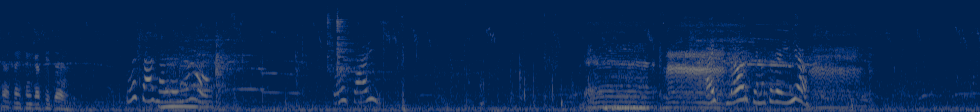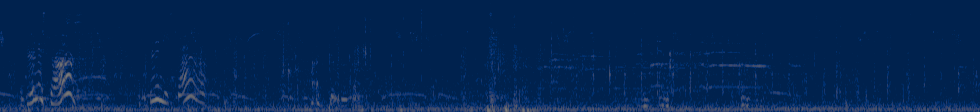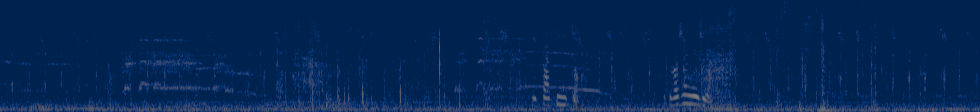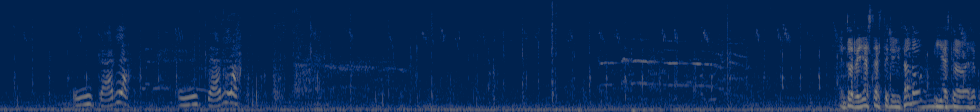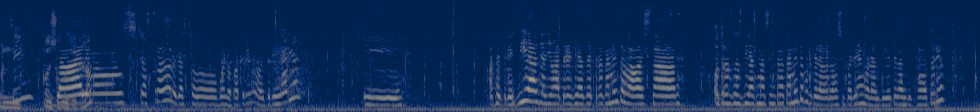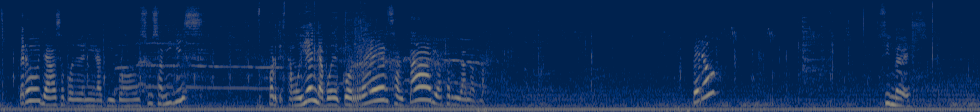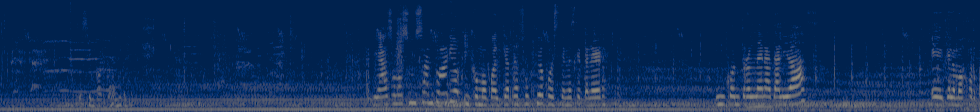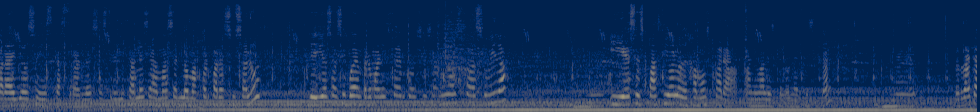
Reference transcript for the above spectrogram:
¿Qué hacéis en casita? ¿Cómo estás, madre mía? ¿Cómo estáis? Ay, Flor, que no te veía. ¿Qué bien estás? ¿Qué bien estás? Ay, qué brutal. Despacito. Te vas a mi isla. Es mi Carla. Es mi Carla. Entonces ya está esterilizado y ya está con, Sí, con su ya ¿no? hemos castrado, le he castrado, bueno, Patrina, veterinaria. Y hace tres días, ya lleva tres días de tratamiento, va a estar otros dos días más en tratamiento porque la verdad súper bien con antibiótico antiinflamatorio. Pero ya se puede venir aquí con sus amiguis porque está muy bien, ya puede correr, saltar y hacer vida normal. Pero sin bebés. Es importante. Final somos un santuario y como cualquier refugio pues tienes que tener un control de natalidad eh, que lo mejor para ellos es castrarles, esterilizarles y además es lo mejor para su salud. Y ellos así pueden permanecer con sus amigos toda su vida. Y ese espacio lo dejamos para animales que lo necesitan. ¿Verdad que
